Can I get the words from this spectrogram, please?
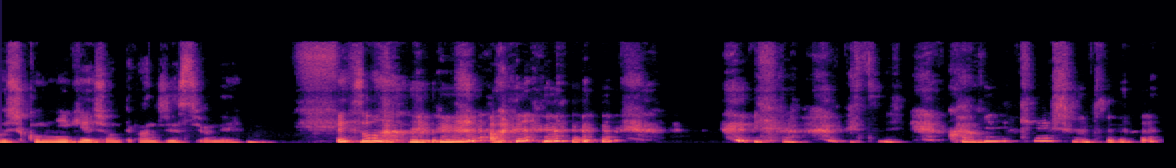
拳コミュニケーションって感じですよね。うん。え、そうなの？あれ？いや、別にコミュニケーションじゃない。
